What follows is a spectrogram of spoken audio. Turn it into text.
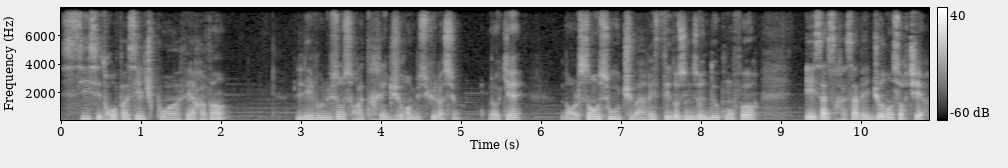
Si c'est trop facile, tu pourras en faire 20. L'évolution sera très dure en musculation. Ok? Dans le sens où tu vas rester dans une zone de confort et ça, sera, ça va être dur d'en sortir.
